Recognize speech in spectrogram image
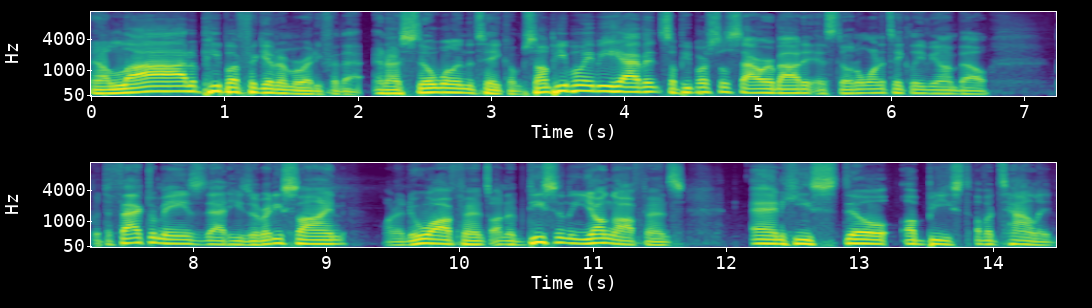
And a lot of people have forgiven him already for that and are still willing to take him. Some people maybe haven't. Some people are still sour about it and still don't want to take Le'Veon Bell. But the fact remains that he's already signed on a new offense, on a decently young offense, and he's still a beast of a talent.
